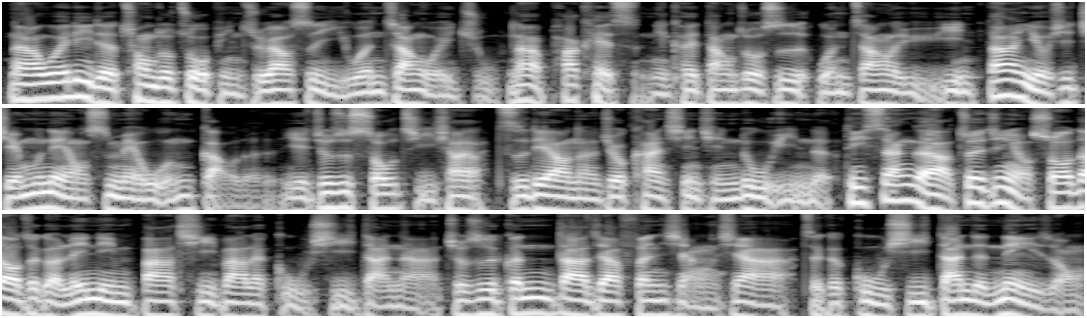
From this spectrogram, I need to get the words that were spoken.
那威利的创作作品主要是以文章为主，那 podcast 你可以当做是文章的语音，当然有些节目内容是没有文稿的，也就是收集一下资料呢，就看心情录音了。第三个啊，最近有收到这个零零八七八的股息单。啊就是跟大家分享一下这个股息单的内容。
